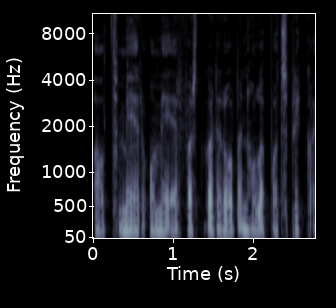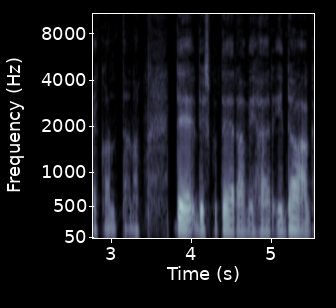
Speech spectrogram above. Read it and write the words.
allt mer och mer fast garderoben håller på att spricka i kanterna. Det diskuterar vi här idag.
